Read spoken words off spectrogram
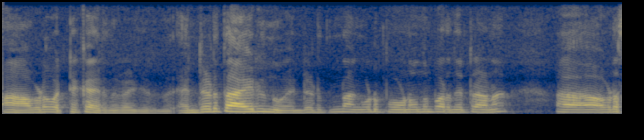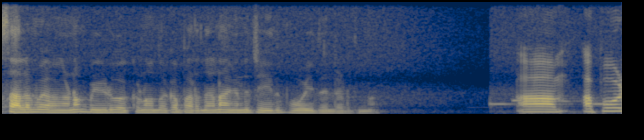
ആ അവിടെ ഒറ്റക്കായിരുന്നു കഴിഞ്ഞിരുന്നത്. എന്റെ അടുത്തായിരുന്നു. എന്റെ അടുത്ത് നിന്ന് അങ്ങോട്ട് പോകണമെന്ന് പറഞ്ഞിട്ടാണ് അവിടെ സ്ഥലം വാങ്ങണം വീട് വെക്കണം എന്നൊക്കെ പറഞ്ഞാണ് അങ്ങനെ ചെയ്ത് പോയത് എന്റെ അടുത്ത് നിന്ന്. അപ്പോൾ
